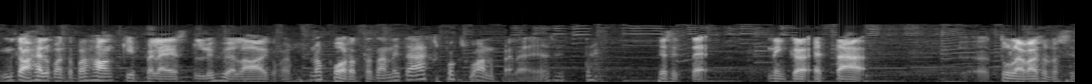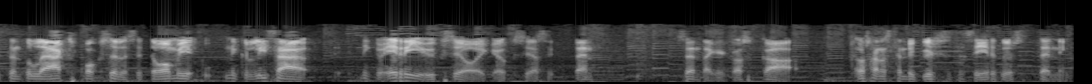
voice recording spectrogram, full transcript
mikä on helpoin tapa hankkia pelejä sitten lyhyellä aikavälillä? No portataan niitä Xbox One-pelejä sitten. Ja sitten, niin kuin, että tulevaisuudessa sitten tulee Xboxille sitten omi, niin lisää niin eri yksioikeuksia sitten sen takia, koska osa näistä nykyisistä siirtyy sitten niin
